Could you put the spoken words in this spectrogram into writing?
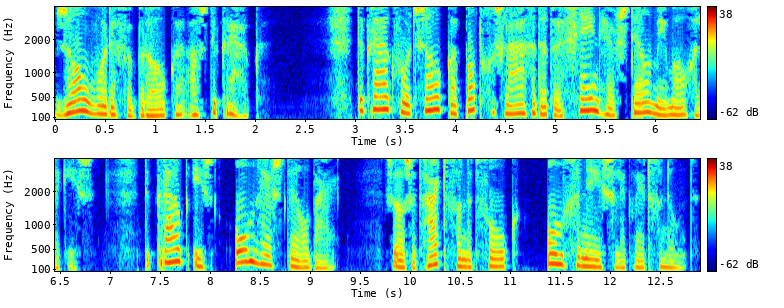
zo worden verbroken als de kruik. De kruik wordt zo kapot geslagen dat er geen herstel meer mogelijk is. De kruik is onherstelbaar, zoals het hart van het volk ongeneeslijk werd genoemd.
